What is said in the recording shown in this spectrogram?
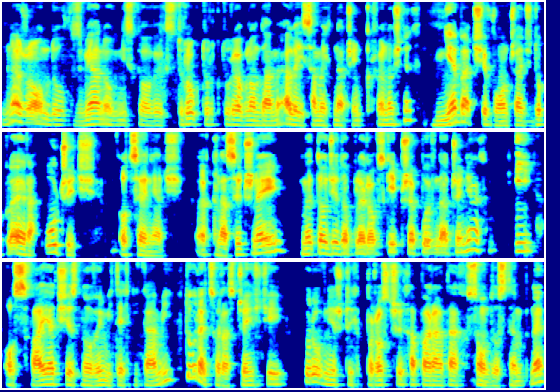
narządów, zmian ogniskowych, struktur, które oglądamy, ale i samych naczyń krwionośnych, nie bać się włączać Dopplera, uczyć się oceniać klasycznej metodzie doplerowskiej przepływ w naczyniach i oswajać się z nowymi technikami, które coraz częściej również w tych prostszych aparatach są dostępne,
